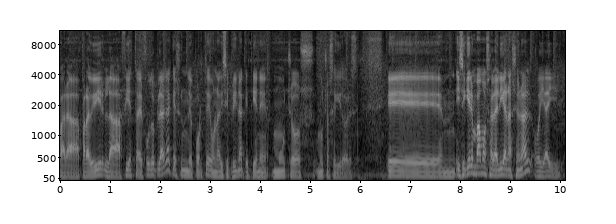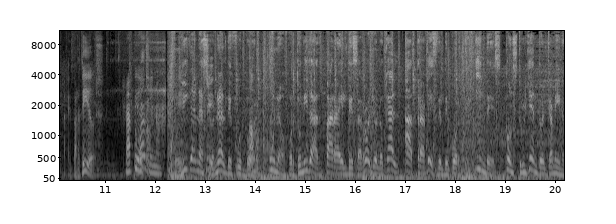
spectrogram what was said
Para, para vivir la fiesta del fútbol playa, que es un deporte, una disciplina que tiene muchos, muchos seguidores. Eh, y si quieren, vamos a la Liga Nacional. Hoy hay, hay partidos. Rápido, Bueno. chino. Liga Nacional de Fútbol. Una oportunidad para el desarrollo local a través del deporte. Indes, construyendo el camino.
